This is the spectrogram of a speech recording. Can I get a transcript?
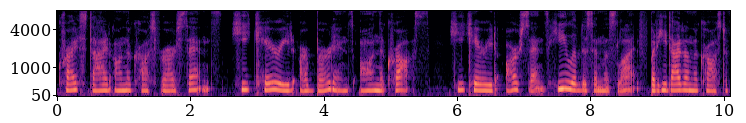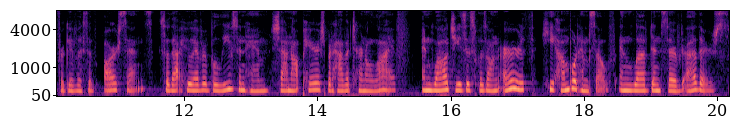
Christ died on the cross for our sins. He carried our burdens on the cross. He carried our sins. He lived a sinless life, but he died on the cross to forgive us of our sins, so that whoever believes in him shall not perish but have eternal life. And while Jesus was on earth, he humbled himself and loved and served others.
